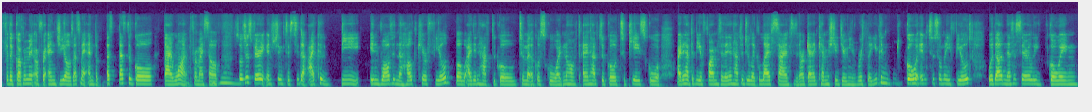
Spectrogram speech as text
for the government or for NGOs. That's my end. That's that's the goal that I want for myself. Mm-hmm. So it's just very interesting to see that I could be involved in the healthcare field, but I didn't have to go to medical school. I didn't have to, I didn't have to go to PA school. I didn't have to be a pharmacist. I didn't have to do like life sciences and organic chemistry during university. Like you can go mm-hmm. into so many fields without necessarily going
